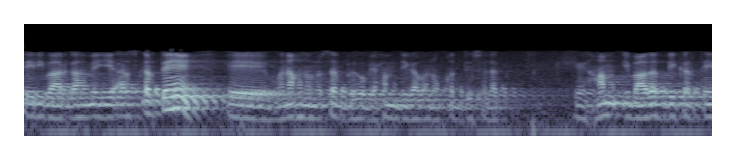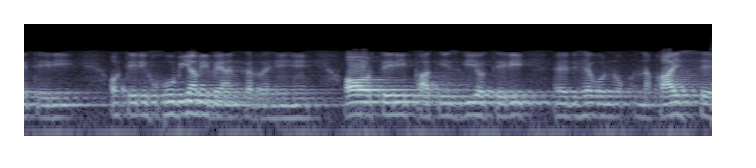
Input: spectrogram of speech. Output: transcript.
تیری بارگاہ میں یہ عرض کرتے ہیں کہ ونحن نصب ہو بے ہم دگا ونقدس کہ ہم عبادت بھی کرتے ہیں تیری اور تیری خوبیاں بھی بیان کر رہے ہیں اور تیری پاکیزگی اور تیری جو ہے وہ نقائص سے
